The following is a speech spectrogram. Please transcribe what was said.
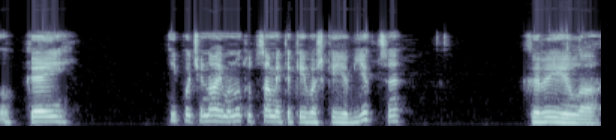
Окей. І починаємо. Ну, тут саме такий важкий об'єкт це крила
